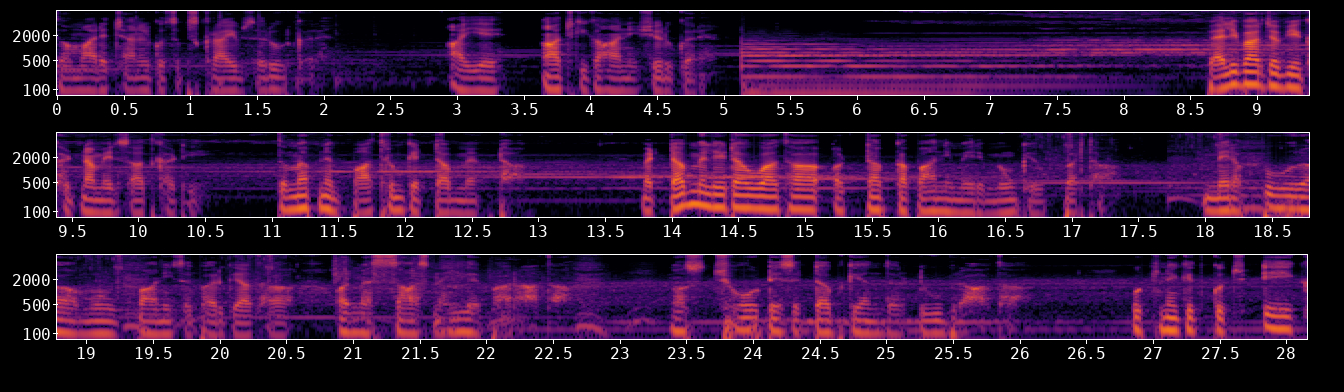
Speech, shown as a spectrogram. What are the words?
तो हमारे चैनल को सब्सक्राइब ज़रूर करें। आइए आज की कहानी शुरू करें। पहली बार जब ये घटना मेरे साथ घटी तो मैं अपने बाथरूम के टब में उठा। मैं टब में लेटा हुआ था और टब का पानी मेरे मुँह के ऊपर था। मेरा पूरा मुँह पानी से भर गया था और मैं सांस नहीं ले पा रहा था। मैं उस छोटे से टब के अंदर डूब रहा था। उठने के कुछ एक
